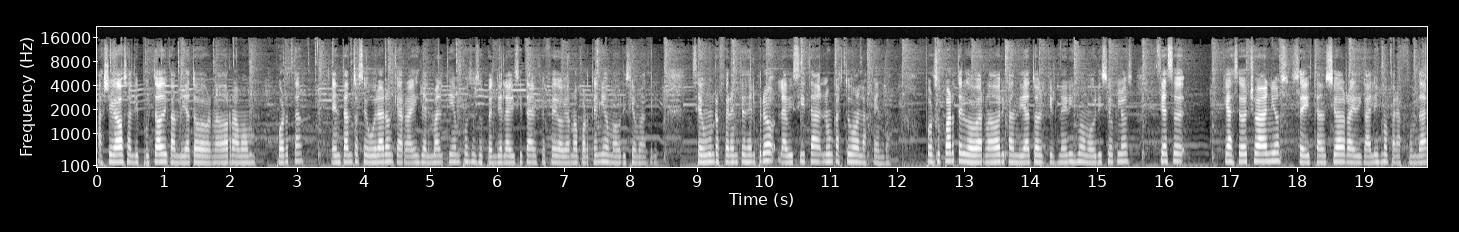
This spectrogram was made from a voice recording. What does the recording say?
Allegados al diputado y candidato a gobernador Ramón Puerta, en tanto aseguraron que a raíz del mal tiempo se suspendió la visita del jefe de gobierno porteño Mauricio Macri. Según referentes del PRO, la visita nunca estuvo en la agenda. Por su parte, el gobernador y candidato al kirchnerismo Mauricio Clos se que hace ocho años se distanció del radicalismo para fundar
